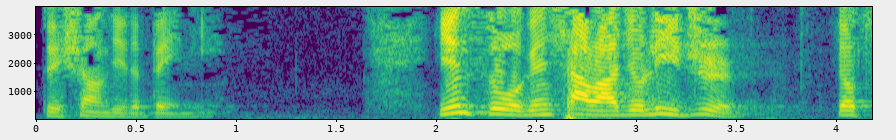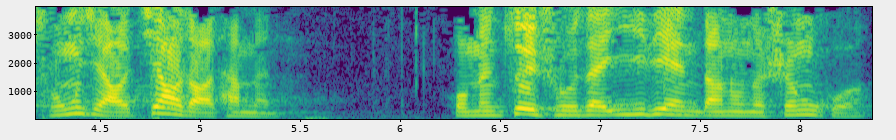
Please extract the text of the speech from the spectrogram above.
对上帝的背逆。因此，我跟夏娃就立志要从小教导他们。我们最初在伊甸当中的生活，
